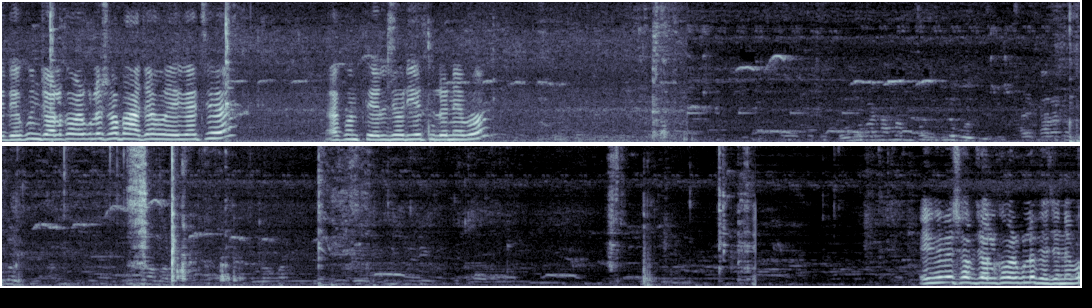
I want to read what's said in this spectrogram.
এই দেখুন, জল জলখাবারগুলো সব ভাজা হয়ে গেছে। এখন তেল ঝরিয়ে তুলে নেব। এইভাবে সব জলখাবারগুলো ভেজে নেব।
